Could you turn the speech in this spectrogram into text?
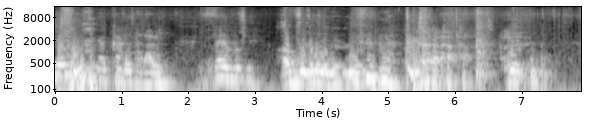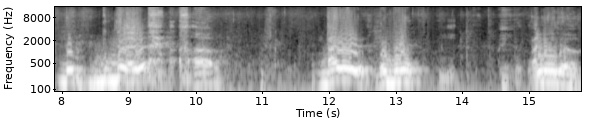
여기 약간 같은 사람이 잘 보기 아무튼 그러면, 그, 그, 김대라, 아, 나의 몸무게, 완료해요.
